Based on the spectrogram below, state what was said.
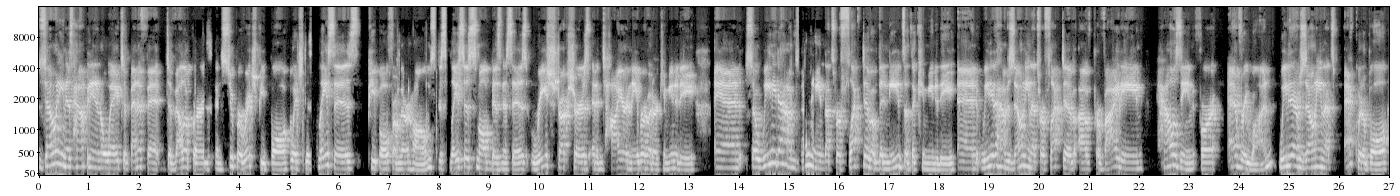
zoning is happening in a way to benefit developers and super rich people, which displaces people from their homes, displaces small businesses, restructures an entire neighborhood or community. And so we need to have zoning that's reflective of the needs of the community. And we need to have zoning that's reflective of providing housing for everyone. We need to have zoning that's equitable.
